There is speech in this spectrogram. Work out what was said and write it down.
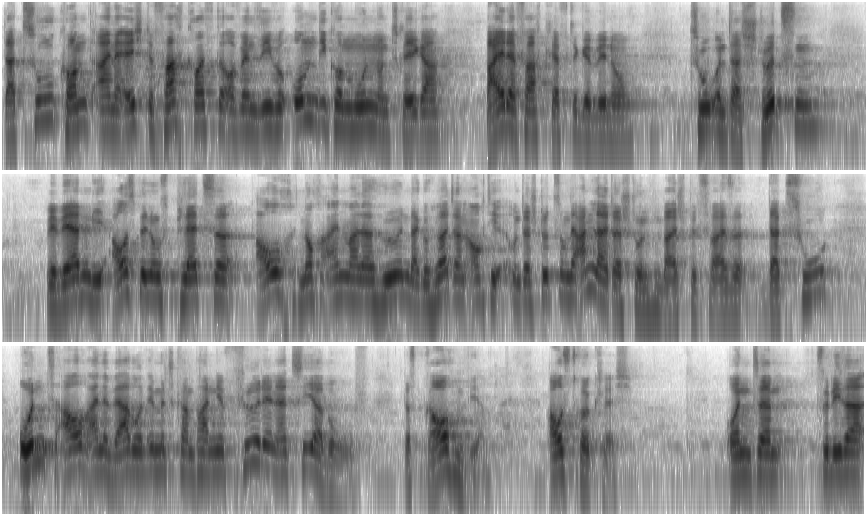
Dazu kommt eine echte Fachkräfteoffensive, um die Kommunen und Träger bei der Fachkräftegewinnung zu unterstützen. Wir werden die Ausbildungsplätze auch noch einmal erhöhen. Da gehört dann auch die Unterstützung der Anleiterstunden beispielsweise dazu. und auch eine Werbe- und Imagekampagne für den Erzieherberuf. Das brauchen wir ausdrücklich. Und, ähm, zu dieser,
